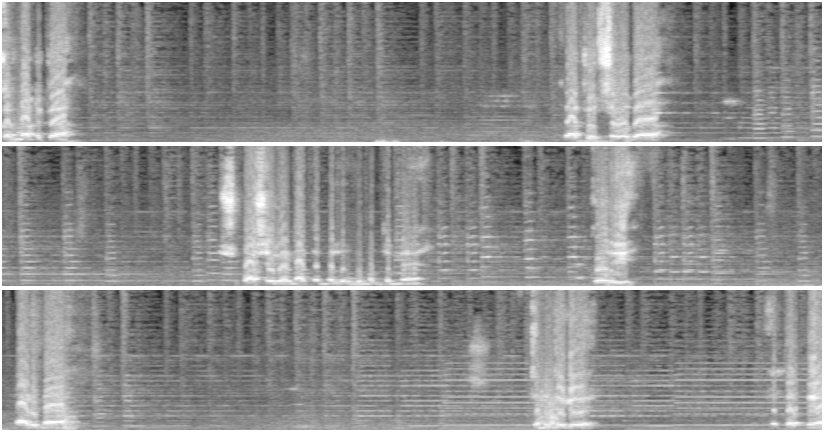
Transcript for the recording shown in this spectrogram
ಕರ್ನಾಟಕ. ರಾಜ್ಯೋತ್ಸವದ ಶುಭಾಶಯಗಳನ್ನ ತಮ್ಮೆಲ್ಲರಿಗೂ ಮತ್ತೊಮ್ಮೆ ಕೋರಿ ನಾಡಿನ ಜನತೆಗೆ ಎಪ್ಪತ್ತನೆಯ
